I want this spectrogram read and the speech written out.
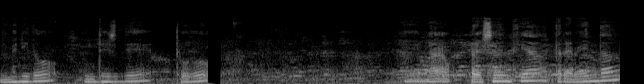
Han venido desde todo eh, una presencia tremenda,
